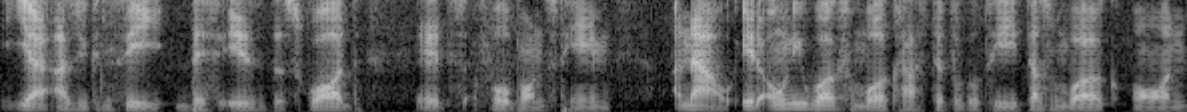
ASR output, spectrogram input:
yeah, as you can see, this is the squad. It's a full bronze team. Now, it only works on world class difficulty, doesn't work on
